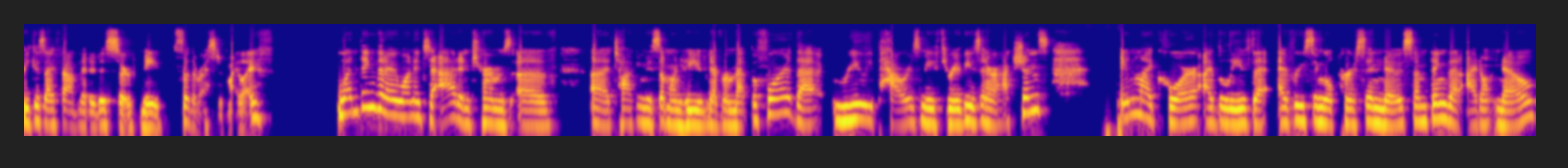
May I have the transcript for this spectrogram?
because I found that it has served me for the rest of my life. One thing that I wanted to add in terms of uh, talking to someone who you've never met before that really powers me through these interactions. In my core, I believe that every single person knows something that I don't know.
